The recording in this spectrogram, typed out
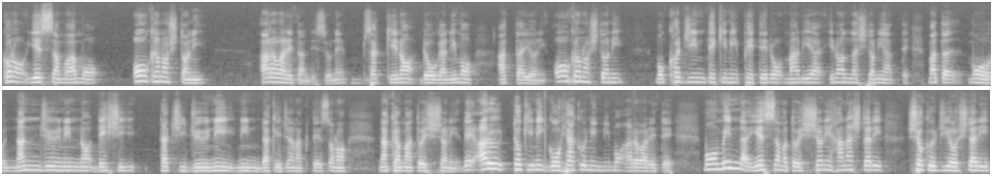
このイエス様はもう多くの人に現れたんですよね。さっきの動画にもあったように多くの人にもう個人的にペテロマリアいろんな人に会ってまたもう何十人の弟子たち12人だけじゃなくてその仲間と一緒に。である時に500人にも現れてもうみんなイエス様と一緒に話したり食事をしたり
